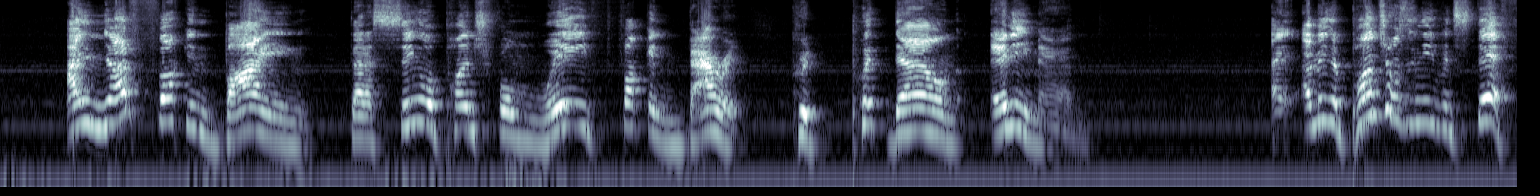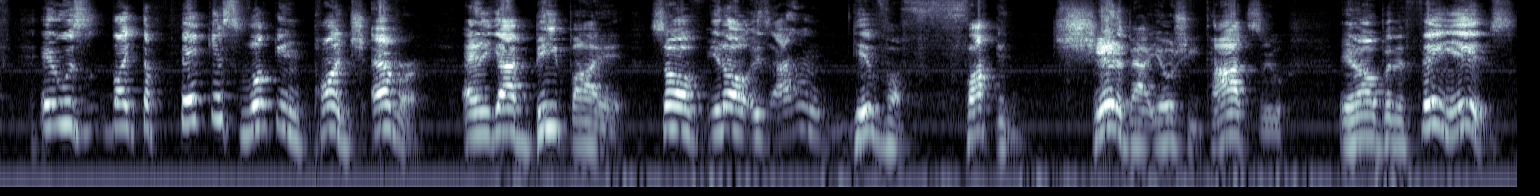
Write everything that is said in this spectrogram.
I'm not fucking buying that a single punch from Wade fucking Barrett could put down any man. I, I mean, the punch wasn't even stiff. It was like the fakest looking punch ever, and he got beat by it. So you know, it's I don't give a fucking shit about Yoshitatsu, you know. But the thing is,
